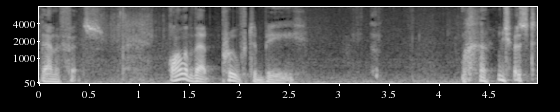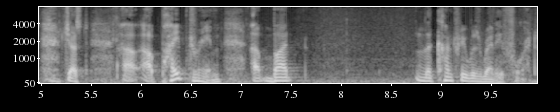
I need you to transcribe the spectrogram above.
benefits. All of that proved to be just just a, a pipe dream, uh, but the country was ready for it.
